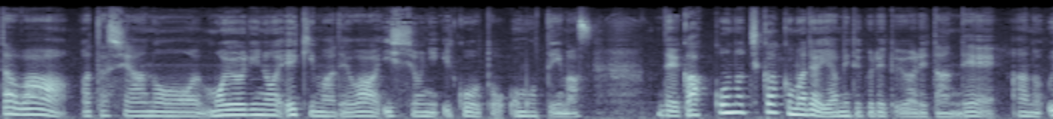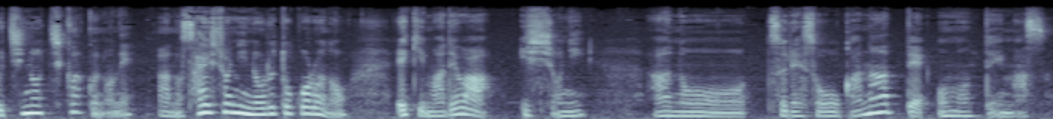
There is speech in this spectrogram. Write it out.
日は私あの最寄りの駅までは一緒に行こうと思っています。で学校の近くまではやめてくれと言われたんであのうちの近くのねあの最初に乗るところの駅までは一緒にあの連れそうかなって思っています。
